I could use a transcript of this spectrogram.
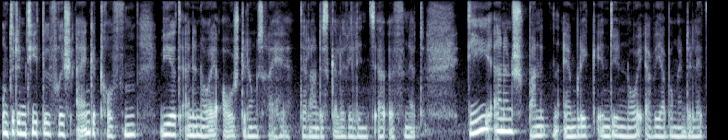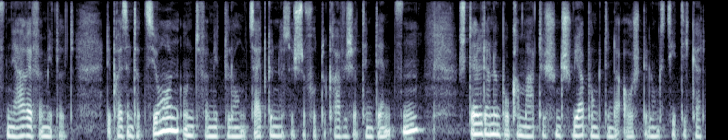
Unter dem Titel Frisch eingetroffen wird eine neue Ausstellungsreihe der Landesgalerie Linz eröffnet, die einen spannenden Einblick in die Neuerwerbungen der letzten Jahre vermittelt. Die Präsentation und Vermittlung zeitgenössischer fotografischer Tendenzen stellt einen programmatischen Schwerpunkt in der Ausstellungstätigkeit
